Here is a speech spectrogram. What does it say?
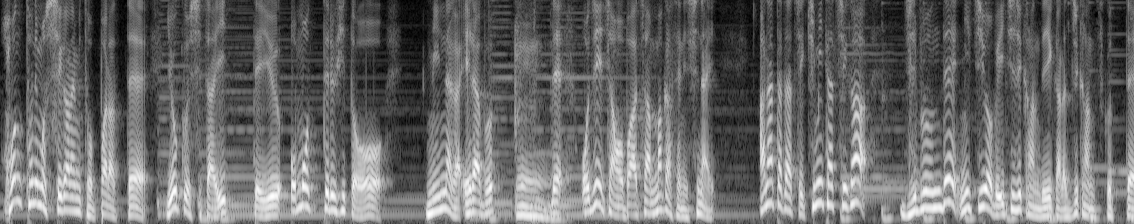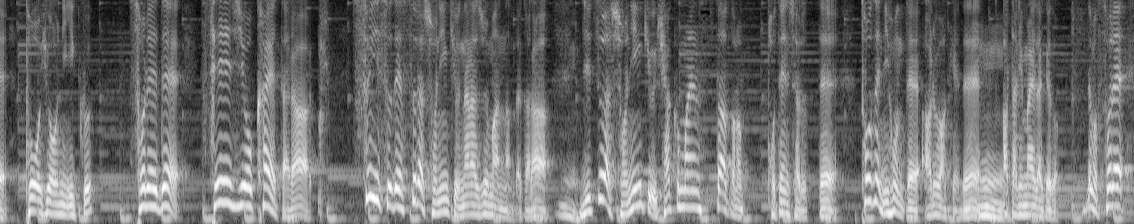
本当にもうしがらみ取っ払って良くしたいっていう思ってる人をみんなが選ぶ。うん。でおじいちゃんおばあちゃん任せにしない。あなたたち君たちが自分で日曜日1時間でいいから時間作って投票に行く。それで政治を変えたらスイスですら初任給70万なんだから、うん。実は初任給100万円スタートのポテンシャルって当然日本ってあるわけで、うん。当たり前だけど。でもそれ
